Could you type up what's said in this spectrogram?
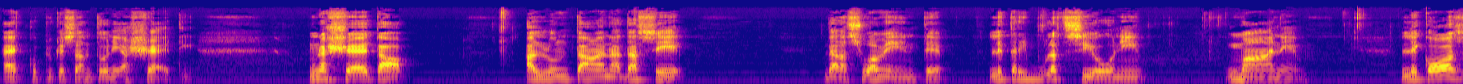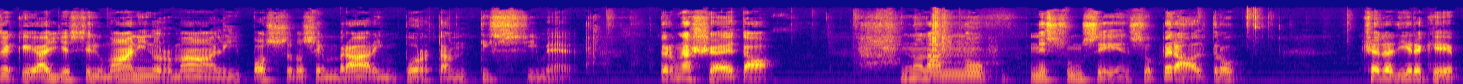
ecco più che santoni, asceti. Una sceta allontana da sé, dalla sua mente, le tribulazioni umane le cose che agli esseri umani normali possono sembrare importantissime per una scelta non hanno nessun senso. Peraltro c'è da dire che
